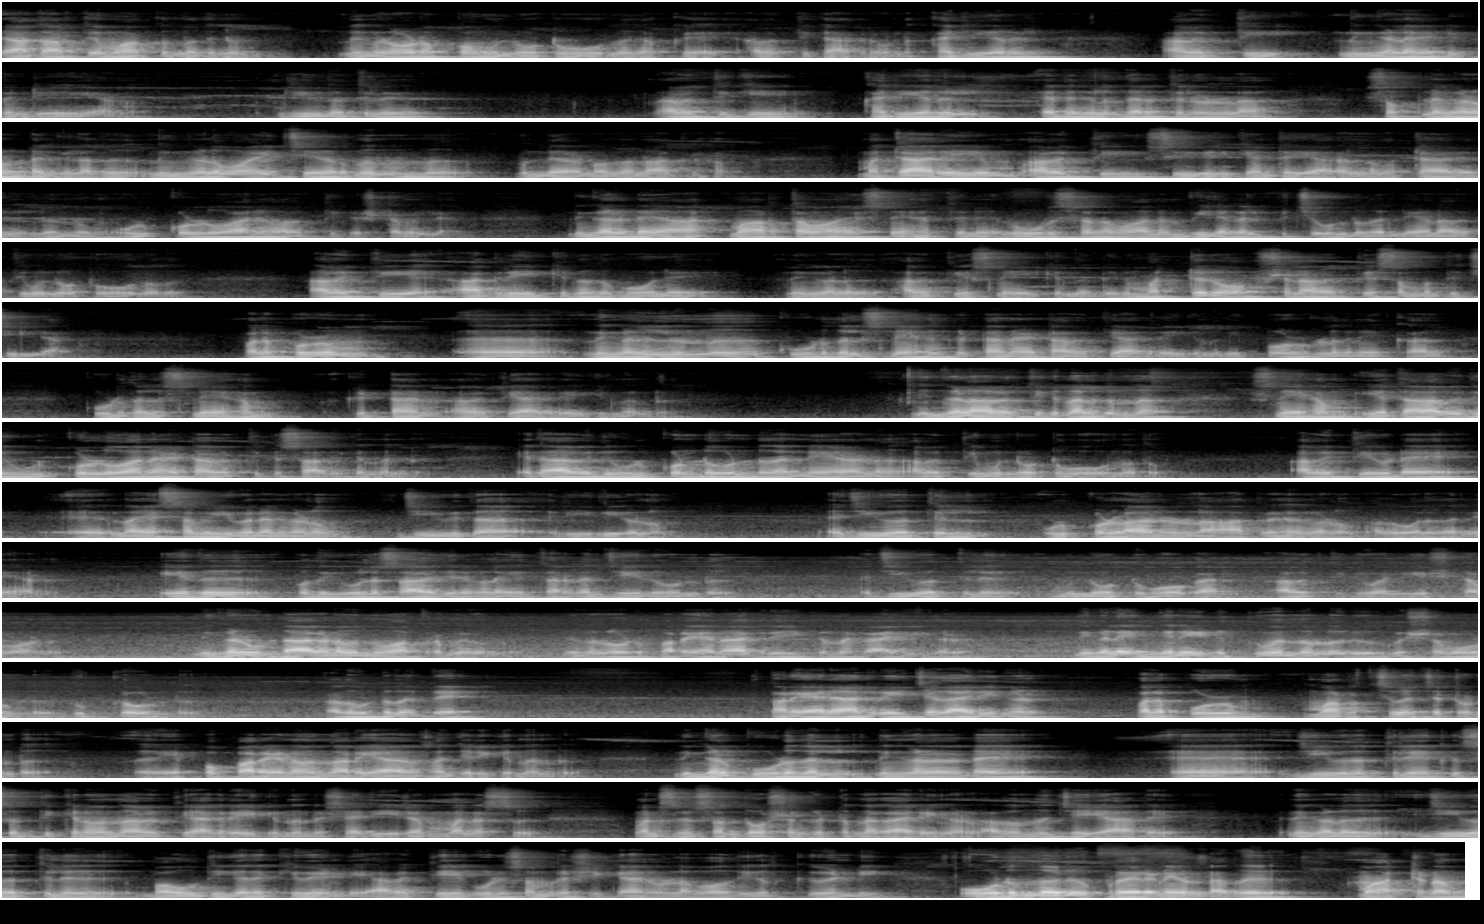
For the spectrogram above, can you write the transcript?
യാഥാർത്ഥ്യമാക്കുന്നതിനും നിങ്ങളോടൊപ്പം മുന്നോട്ട് പോകുന്നതിനൊക്കെ ആ വ്യക്തിക്ക് ആഗ്രഹമുണ്ട്. കരിയറിൽ ആ വ്യക്തി നിങ്ങളെ ഡിപ്പെൻഡ് ചെയ്യുകയാണ്. ജീവിതത്തിൽ ആ വ്യക്തിക്ക് കരിയറിൽ ഏതെങ്കിലും തരത്തിലുള്ള സ്വപ്നങ്ങളുണ്ടെങ്കിൽ അത് നിങ്ങളുമായി ചേർന്ന് നിന്ന് മുന്നേറണമെന്നാണ് ആഗ്രഹം. മറ്റാരെയും ആ വ്യക്തി സ്വീകരിക്കാൻ തയ്യാറല്ല. മറ്റാരിൽ നിന്നും ഉൾക്കൊള്ളുവാനും ആ വ്യക്തിക്ക് ഇഷ്ടമില്ല. നിങ്ങളുടെ ആത്മാർത്ഥമായ സ്നേഹത്തിന് നൂറ് ശതമാനം വില കൽപ്പിച്ചുകൊണ്ട് തന്നെയാണ് ആ വ്യക്തി മുന്നോട്ട് പോകുന്നത്. ആ വ്യക്തിയെ ആഗ്രഹിക്കുന്നത് പോലെ നിങ്ങൾ ആ വ്യക്തിയെ സ്നേഹിക്കുന്നുണ്ട്. ഇനി മറ്റൊരു ഓപ്ഷൻ ആ വ്യക്തിയെ സംബന്ധിച്ചില്ല. പലപ്പോഴും നിങ്ങളിൽ നിന്ന് കൂടുതൽ സ്നേഹം കിട്ടാനായിട്ട് ആ വ്യക്തി ആഗ്രഹിക്കുന്നുണ്ട്. ഇപ്പോഴുള്ളതിനേക്കാൾ കൂടുതൽ സ്നേഹം കിട്ടാൻ ആ വ്യക്തി ആഗ്രഹിക്കുന്നുണ്ട്. നിങ്ങൾ ആ വ്യക്തിക്ക് നൽകുന്ന സ്നേഹം യഥാവിധി ഉൾക്കൊള്ളുവാനായിട്ട് ആ വ്യക്തിക്ക് സാധിക്കുന്നുണ്ട്. യഥാവിധി ഉൾക്കൊണ്ടുകൊണ്ട് തന്നെയാണ് ആ വ്യക്തി മുന്നോട്ട് പോകുന്നതും. ആ വ്യക്തിയുടെ നയസമീപനങ്ങളും ജീവിത രീതികളും ജീവിതത്തിൽ ഉൾക്കൊള്ളാനുള്ള ആഗ്രഹങ്ങളും അതുപോലെ തന്നെയാണ്. ഏത് പ്രതികൂല സാഹചര്യങ്ങളെയും തരണം ചെയ്തുകൊണ്ട് ജീവിതത്തിൽ മുന്നോട്ട് പോകാൻ ആ വ്യക്തിക്ക് വലിയ ഇഷ്ടമാണ്. നിങ്ങൾ ഉണ്ടാകണമെന്ന് മാത്രമേ ഉള്ളൂ. നിങ്ങളോട് പറയാൻ ആഗ്രഹിക്കുന്ന കാര്യങ്ങൾ നിങ്ങൾ എങ്ങനെ എടുക്കുമെന്നുള്ളൊരു വിഷമമുണ്ട് ദുഃഖമുണ്ട്. അതുകൊണ്ട് തന്നെ പറയാൻ ആഗ്രഹിച്ച കാര്യങ്ങൾ പലപ്പോഴും മറച്ചു വച്ചിട്ടുണ്ട്. എപ്പോൾ പറയണമെന്നറിയാതെ സഞ്ചരിക്കുന്നുണ്ട്. നിങ്ങൾ കൂടുതൽ നിങ്ങളുടെ ജീവിതത്തിലേക്ക് ശ്രദ്ധിക്കണമെന്ന് ആ വ്യക്തി ആഗ്രഹിക്കുന്നുണ്ട്. ശരീരം മനസ്സ് മനസ്സിന് സന്തോഷം കിട്ടുന്ന കാര്യങ്ങൾ അതൊന്നും ചെയ്യാതെ നിങ്ങൾ ജീവിതത്തിൽ ഭൗതികതയ്ക്ക് വേണ്ടി ആ വ്യക്തിയെ കൂടി സംരക്ഷിക്കാനുള്ള ഭൗതികതയ്ക്ക് വേണ്ടി ഓടുന്ന ഒരു പ്രേരണയുണ്ട്. അത് മാറ്റണം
